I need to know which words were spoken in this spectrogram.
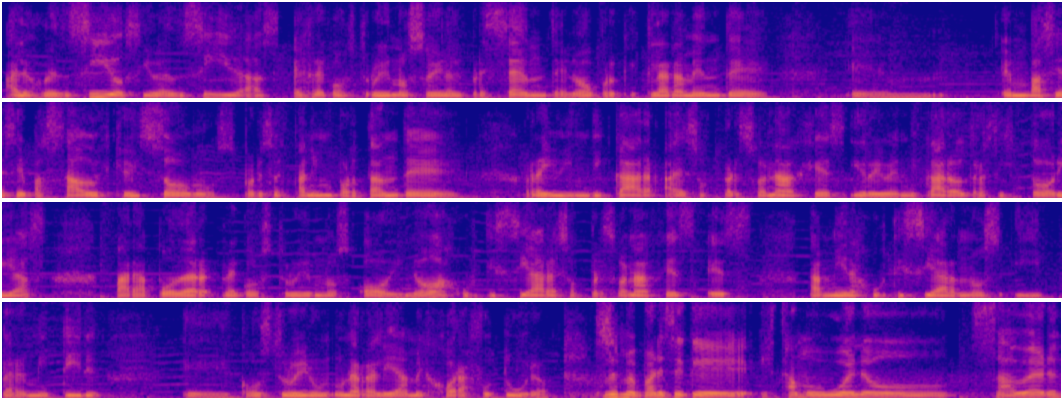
a los vencidos y vencidas, es reconstruirnos hoy en el presente, ¿no? Porque claramente Em, en base a ese pasado es que hoy somos. Por eso es tan importante reivindicar a esos personajes y reivindicar otras historias para poder reconstruirnos hoy, ¿no? Ajusticiar a esos personajes es también ajusticiarnos y permitir eh, construir una realidad mejor a futuro. Entonces me parece que está muy bueno saber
